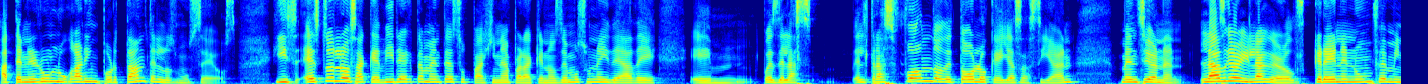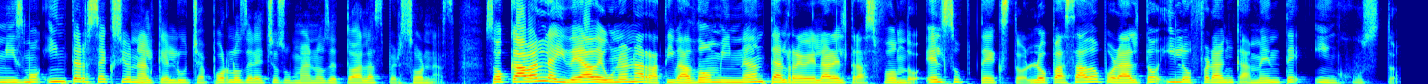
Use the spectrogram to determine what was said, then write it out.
a tener un lugar importante en los museos Y esto lo saqué directamente de su página para que nos demos una idea de, em, pues de las, el trasfondo de todo lo que ellas hacían. Mencionan, las Guerrilla Girls creen en un feminismo interseccional que lucha por los derechos humanos de todas las personas. Socavan la idea de una narrativa dominante al revelar el trasfondo, el subtexto, lo pasado por alto y lo francamente injusto.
